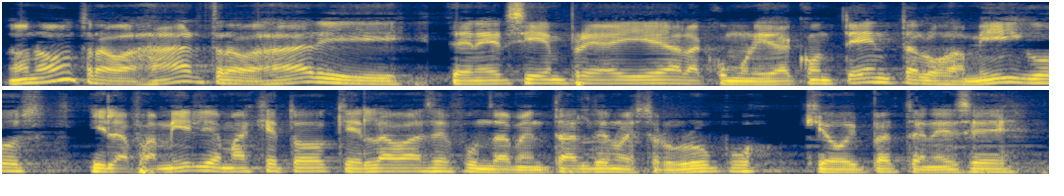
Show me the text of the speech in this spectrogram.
No, no, trabajar, trabajar y tener siempre ahí a la comunidad contenta, los amigos y la familia, más que todo, que es la base fundamental de nuestro grupo, que hoy pertenece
